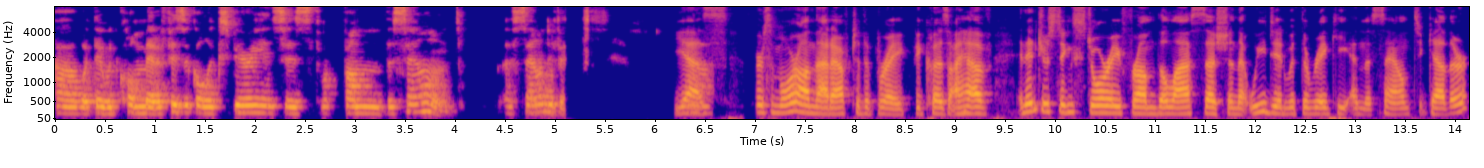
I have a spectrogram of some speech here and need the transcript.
uh, what they would call metaphysical experiences from the sound, uh, sound Yeah. effects. Yeah. Yes. There's more on that after the break because I have an interesting story from the last session that we did with the Reiki and the sound together.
